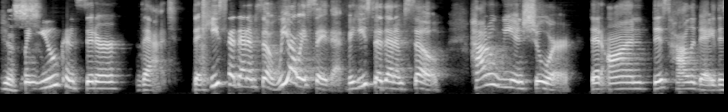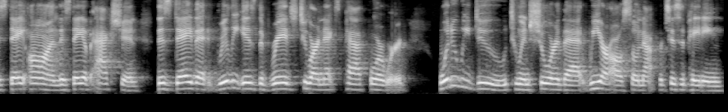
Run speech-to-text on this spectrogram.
Yes. When you consider that, that he said that himself, we always say that, but he said that himself. How do we ensure that on this holiday, this day on, this day of action, this day that really is the bridge to our next path forward, what do we do to ensure that we are also not participating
